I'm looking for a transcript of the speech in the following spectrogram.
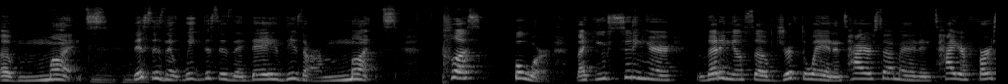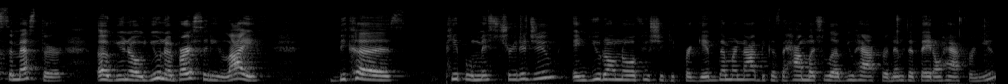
of months. Mm-hmm. This isn't week, this isn't days, these are months plus four. Like you sitting here letting yourself drift away an entire summer, an entire first semester of, you know, university life because people mistreated you and you don't know if you should forgive them or not because of how much love you have for them that they don't have for you.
